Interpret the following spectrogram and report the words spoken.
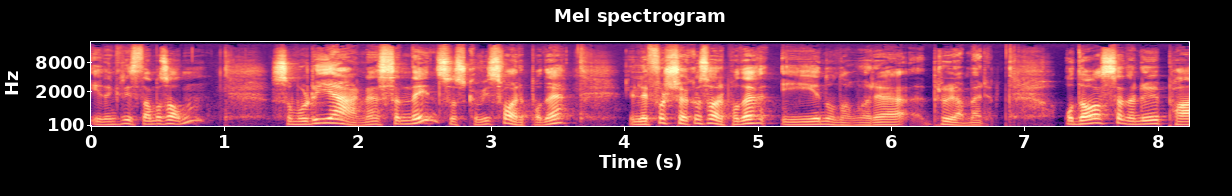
i Den kristne ambassaden, så må du gjerne sende det inn, så skal vi svare på det, eller forsøke å svare på det i noen av våre programmer. Og da sender du på,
